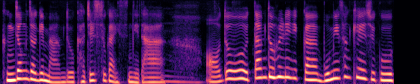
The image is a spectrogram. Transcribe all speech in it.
긍정적인 마음도 가질 수가 있습니다. 음. 어, 또 땀도 흘리니까 몸이 상쾌해지고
